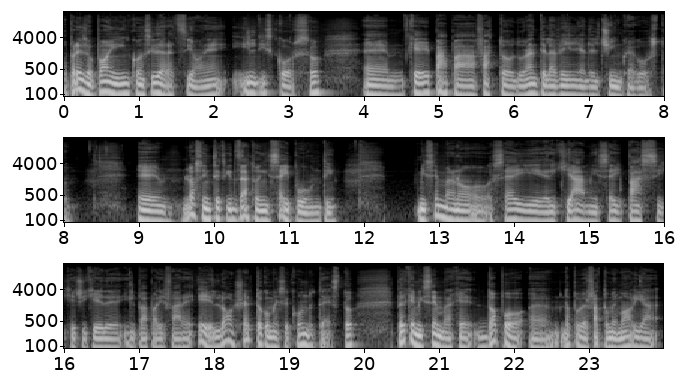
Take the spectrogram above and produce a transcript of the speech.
Ho preso poi in considerazione il discorso eh, che il Papa ha fatto durante la veglia del 5 agosto. E l'ho sintetizzato in sei punti. Mi sembrano sei richiami, sei passi che ci chiede il Papa di fare e l'ho scelto come secondo testo perché mi sembra che dopo, eh, dopo aver fatto memoria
